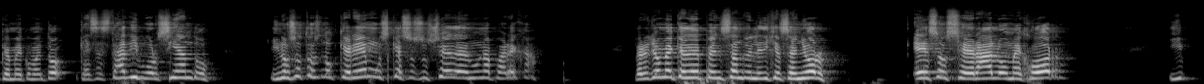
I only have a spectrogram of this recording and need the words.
que me comentó que se está divorciando y nosotros no queremos que eso suceda en una pareja. Pero yo me quedé pensando y le dije, Señor, ¿eso será lo mejor? Y,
